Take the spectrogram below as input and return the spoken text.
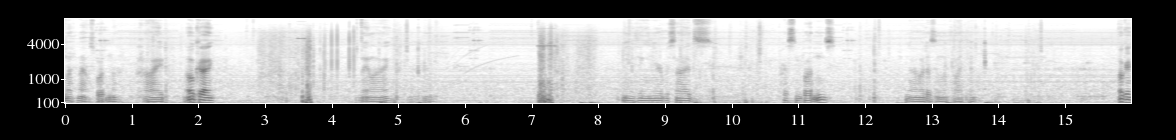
Left mouse button to hide. Okay. They lie. Okay. Anything in here besides pressing buttons? No, it doesn't look like it. Okay.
